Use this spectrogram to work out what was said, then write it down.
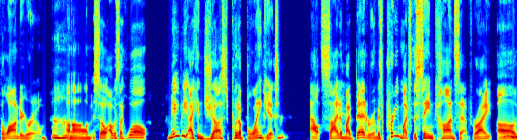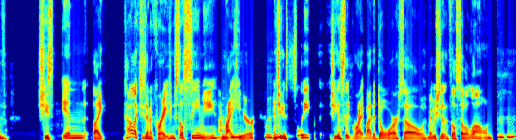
the laundry room uh-huh. um so i was like well maybe i can just put a blanket Mm-hmm. outside of my bedroom it's pretty much the same concept right of Mm. she's in like kind of like she's in a crate she can still see me i'm right Mhm. here and she Mhm. can sleep she can sleep right by the door so maybe she doesn't feel so alone Mhm.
